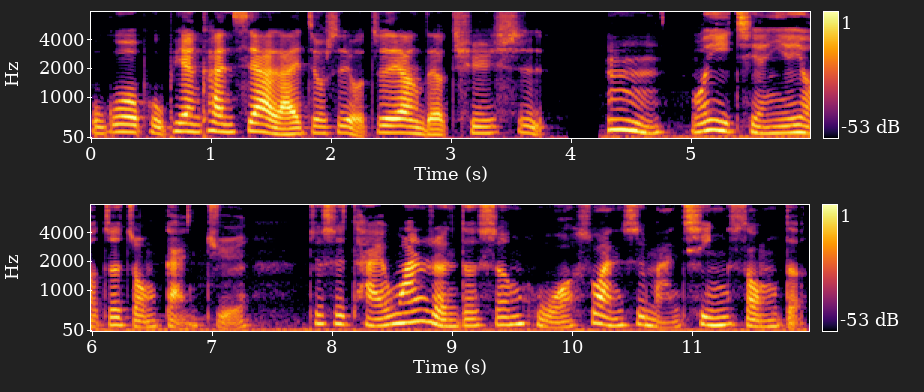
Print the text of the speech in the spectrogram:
不过普遍看下来就是有这样的趋势。嗯，我以前也有这种感觉，就是台湾人的生活算是蛮轻松的，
